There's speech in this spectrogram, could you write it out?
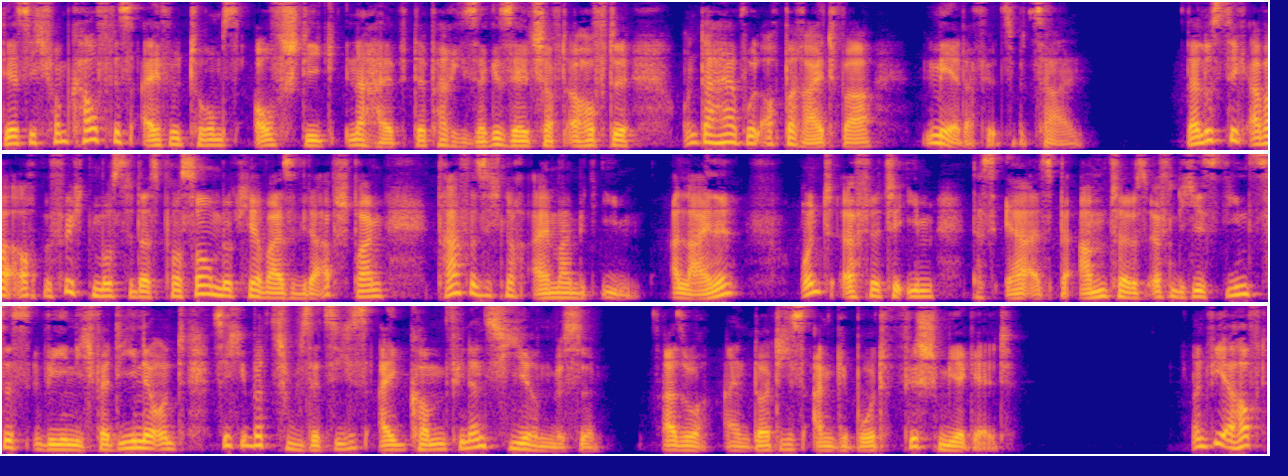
der sich vom Kauf des Eiffelturms Aufstieg innerhalb der Pariser Gesellschaft erhoffte und daher wohl auch bereit war, mehr dafür zu bezahlen. Da Lustig aber auch befürchten musste, dass Poisson möglicherweise wieder absprang, traf er sich noch einmal mit ihm alleine und öffnete ihm, dass er als Beamter des öffentlichen Dienstes wenig verdiene und sich über zusätzliches Einkommen finanzieren müsse. Also ein deutliches Angebot für Schmiergeld. Und wie erhofft,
